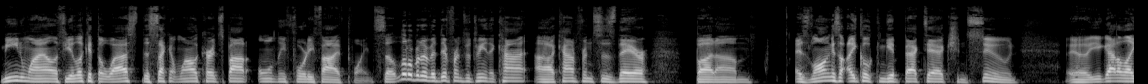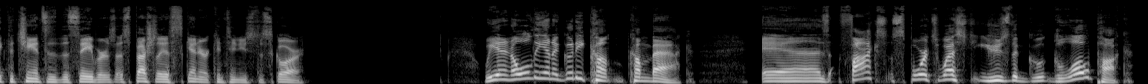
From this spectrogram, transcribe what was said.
Meanwhile, if you look at the West, the second wild card spot only 45 points. So a little bit of a difference between the con- uh, conferences there, but um, as long as Eichel can get back to action soon, uh, you got to like the chances of the Sabres, especially if Skinner continues to score. We had an oldie and a goodie come come back as Fox Sports West used the glow puck.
